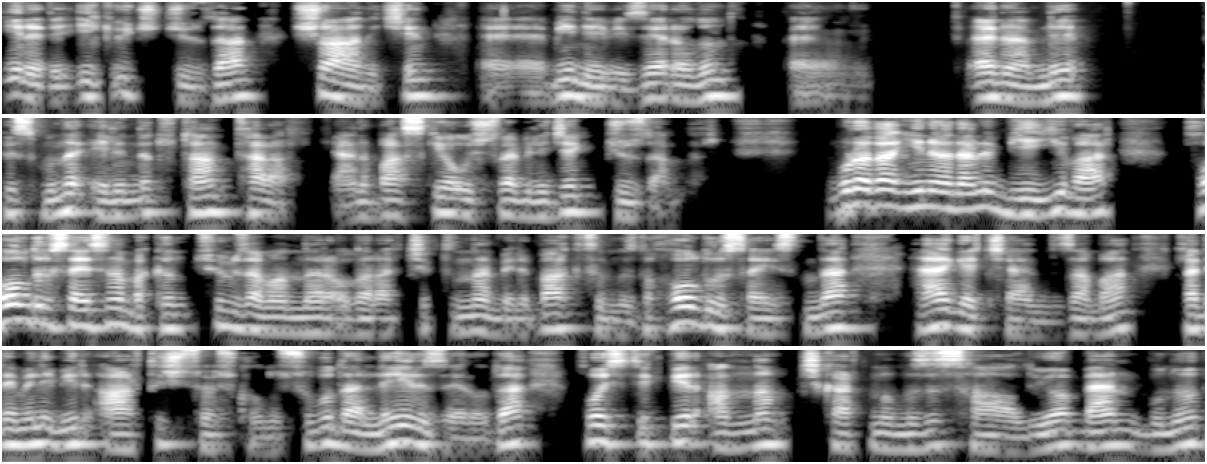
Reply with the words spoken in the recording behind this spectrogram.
yine de ilk 3 cüzdan şu an için e, bir nevi Zero'nun e, önemli kısmını elinde tutan taraf. Yani baskıyı oluşturabilecek cüzdanlar. Burada yine önemli bir bilgi var. Holder sayısına bakın tüm zamanlar olarak çıktığından beri baktığımızda holder sayısında her geçen zaman kademeli bir artış söz konusu. Bu da Layer Zero'da pozitif bir anlam çıkartmamızı sağlıyor. Ben bunu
